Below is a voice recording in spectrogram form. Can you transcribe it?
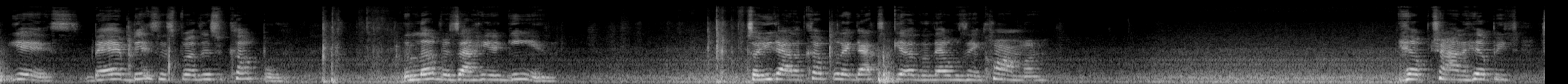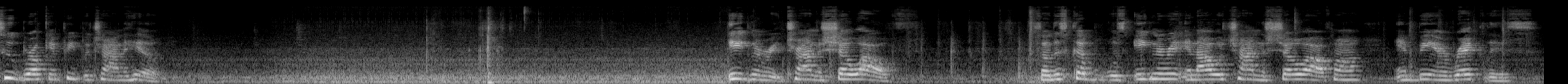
Yes, bad business for this couple. The lovers out here again. So you got a couple that got together that was in karma. Help trying to help each two broken people trying to help. Ignorant, trying to show off. So this couple was ignorant and always trying to show off, huh? And being reckless.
